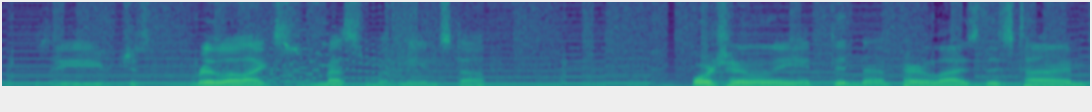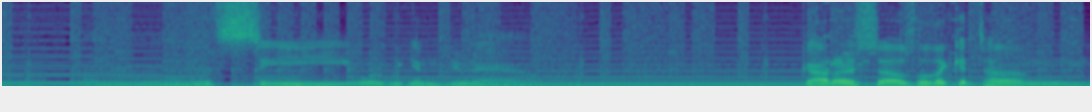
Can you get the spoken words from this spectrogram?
Because he just really likes messing with me and stuff. Fortunately, it did not paralyze this time. Uh, let's see, what we gonna do now? Got ourselves a Lickitung.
